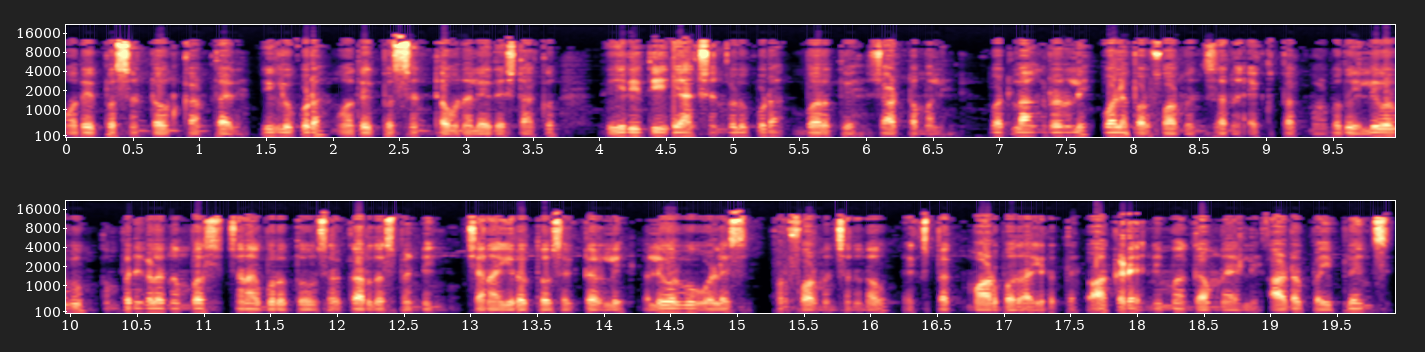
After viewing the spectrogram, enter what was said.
ಮೂವತ್ತೈದು ಪರ್ಸೆಂಟ್ ಡೌನ್ ಕಾಣ್ತಾ ಇದೆ. ಈಗಲೂ ಕೂಡ ಮೂವತ್ತೈದು ಪರ್ಸೆಂಟ್ ಡೌನ್ ಅಲ್ಲೇ ಇದೆ ಸ್ಟಾಕ್ ಈ ರೀತಿ ರಿಯಾಕ್ಷನ್ಗಳು ಕೂಡ ಬರುತ್ತೆ ಶಾರ್ಟ್ ಟರ್ಮ್ ಅಲ್ಲಿ. ಬಟ್ ಲಾಂಗ್ ರನ್ ಅಲ್ಲಿ ಒಳ್ಳೆ ಪರ್ಫಾರ್ಮೆನ್ಸ್ ಅನ್ನ ಎಕ್ಸ್ಪೆಕ್ಟ್ ಮಾಡಬಹುದು ಎಲ್ಲಿವರೆಗೂ ಕಂಪನಿಗಳ ನಂಬರ್ಸ್ ಚೆನ್ನಾಗಿ ಬರುತ್ತೋ, ಸರ್ಕಾರದ ಸ್ಪೆಂಡಿಂಗ್ ಚೆನ್ನಾಗಿರುತ್ತೋ ಸೆಕ್ಟರ್ ಅಲ್ಲಿ, ಅಲ್ಲಿವರೆಗೂ ಒಳ್ಳೆ ಪರ್ಫಾರ್ಮೆನ್ಸ್ ಅನ್ನು ನಾವು ಎಕ್ಸ್ಪೆಕ್ಟ್ ಮಾಡಬಹುದಾಗಿರುತ್ತೆ ಆ ಕಡೆ ನಿಮ್ಮ ಗಮನ ಇರಲಿ. ಆರ್ಡರ್ ಪೈಪ್ಲೈನ್ಸ್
